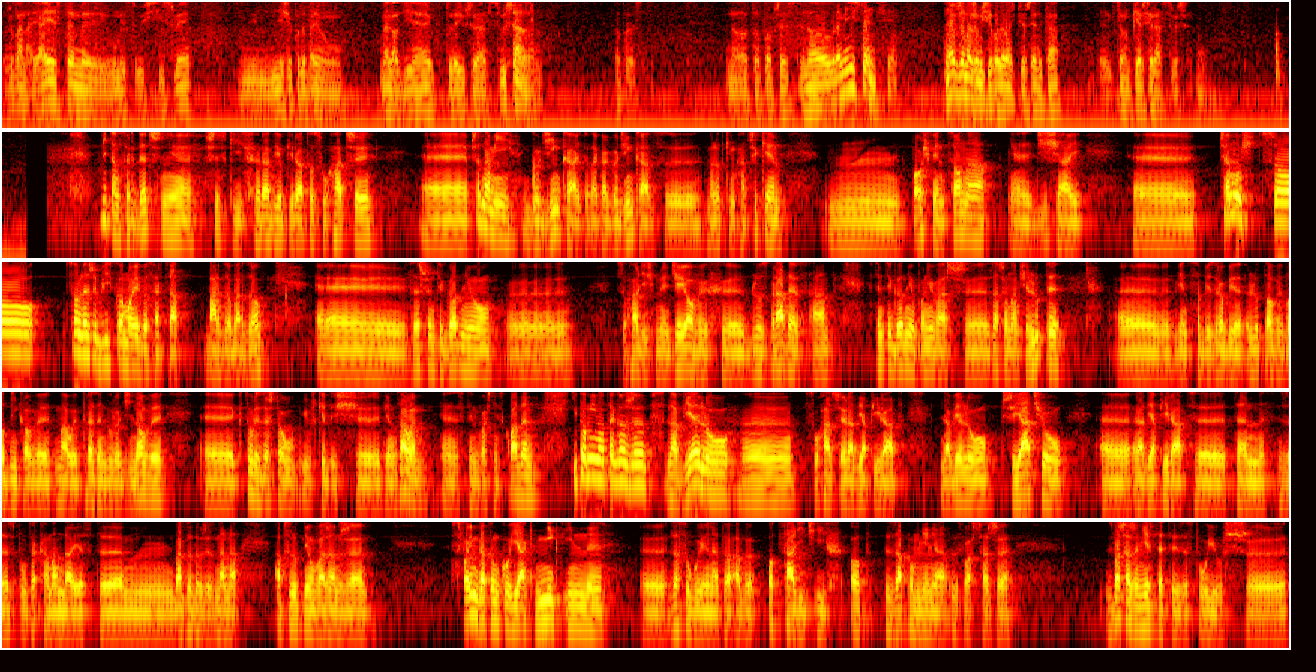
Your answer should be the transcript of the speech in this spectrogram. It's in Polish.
Proszę pana, ja jestem y, umysł ścisły. Y, Mnie się podobają melodie, które już raz słyszałem. Po prostu. No to poprzez, no, reminiscencję. No Jakże może mi się podobać piosenka, y, którą pierwszy raz słyszę? Witam serdecznie wszystkich Radio Pirato słuchaczy. E, Przed nami godzinka i to taka godzinka z malutkim haczykiem poświęcona e, dzisiaj e, czemuś, co, co leży blisko mojego serca. Bardzo, bardzo. E, W zeszłym tygodniu słuchaliśmy dziejowych Blues Brothers, a w tym tygodniu, ponieważ zaczął nam się luty, więc sobie zrobię lutowy, wodnikowy, mały prezent urodzinowy, który zresztą już kiedyś e, wiązałem e, z tym właśnie składem. I pomimo tego, że dla wielu e, słuchaczy Radia Pirat, dla wielu przyjaciół e, Radia Pirat e, ten zespół, ta komanda jest e, bardzo dobrze znana. Absolutnie uważam, że w swoim gatunku jak nikt inny zasługuje na to, aby ocalić ich od zapomnienia, zwłaszcza, że zwłaszcza, że niestety zespół już y,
